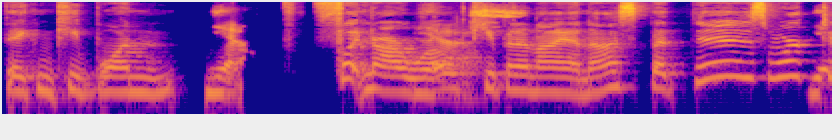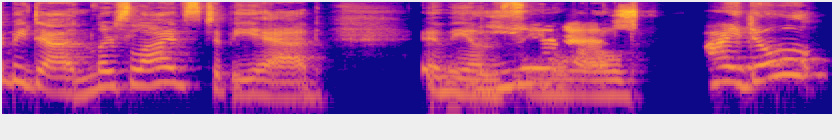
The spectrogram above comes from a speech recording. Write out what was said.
they can keep one yeah. foot in our world, yes. keeping an eye on us, but there's work yeah. to be done. There's lives to be had in the unseen yes. world. I don't,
